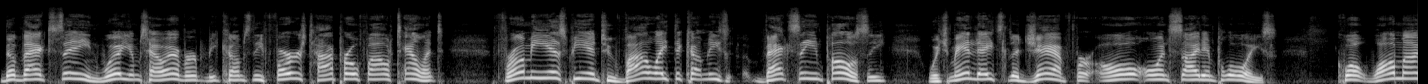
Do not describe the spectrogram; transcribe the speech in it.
the vaccine. Williams, however, becomes the first high profile talent from ESPN to violate the company's vaccine policy, which mandates the jab for all on site employees. Quote, while my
